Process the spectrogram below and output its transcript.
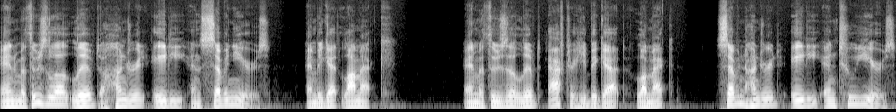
And Methuselah lived a hundred eighty and seven years, and begat Lamech. And Methuselah lived after he begat Lamech seven hundred eighty and two years,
